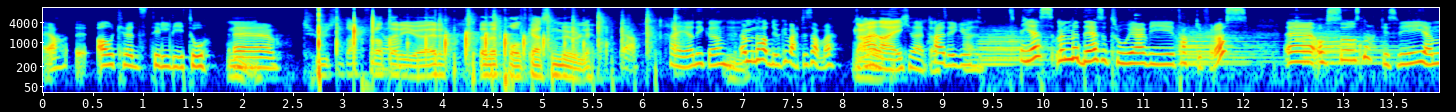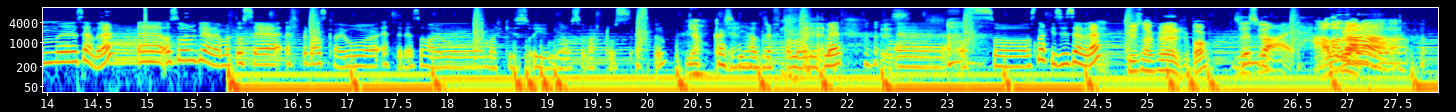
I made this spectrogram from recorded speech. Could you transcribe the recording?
ja, all kreds til de to. Mm. Tusen takk for at Ja. dere gjør denne podkasten mulig. Heia Dikkan. ja, men det hadde jo ikke vært det samme. Nei, nei, ikke i det hele tatt. Herregud. Yes, Men med det så tror jeg vi takker for oss. Eh, og så snakkes vi igjen eh, senere. Eh, og så gleder jeg meg til å se For da skal jo etter det så har jo Markus og Juni også vært hos Espen. Ja. Kanskje de har drøfta noe litt mer. Yes. Eh, og så snakkes vi senere. Tusen takk for at du hørte på. Ses vi. Goodbye. Ha det bra. bra.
